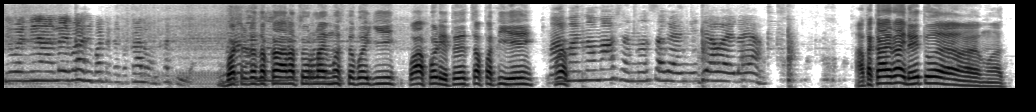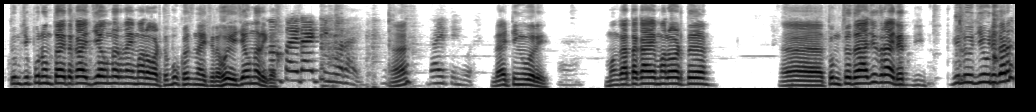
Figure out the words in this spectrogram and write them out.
शिवण्या लय भारी बटाट्याचं कालवून खाती बटाट्याचा कारा चोरलाय मस्त पैकी. पापड येत चपाती आहे. मामांना माशांना सगळ्यांनी जेवायला या. आता काय राहिलंय तो अं, म, तुमची पूनमताई तर काय जेवणार नाही मला वाटतं भूकच नाही तिला. होय जेवणार आहे का? डायटिंग वर आहे. हा डायटिंग वर. लाईटिंग वर आहे. मग आता काय मला वाटतं अं, तुमचं तर आजीच राहिलं पिलू जेवली का रे?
